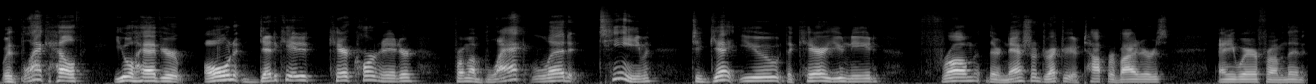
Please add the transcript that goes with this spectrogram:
With Black Health, you will have your own dedicated care coordinator from a black led team to get you the care you need from their national directory of top providers, anywhere from the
